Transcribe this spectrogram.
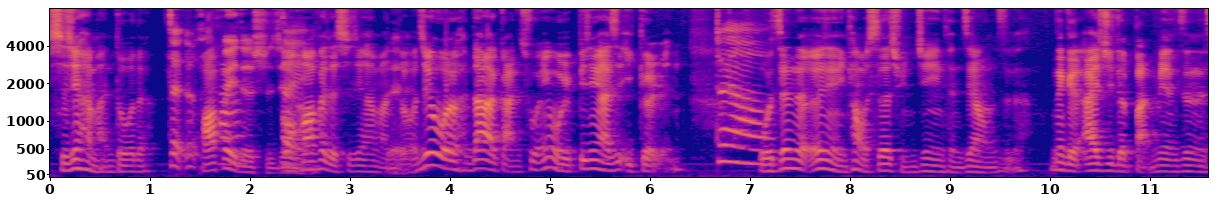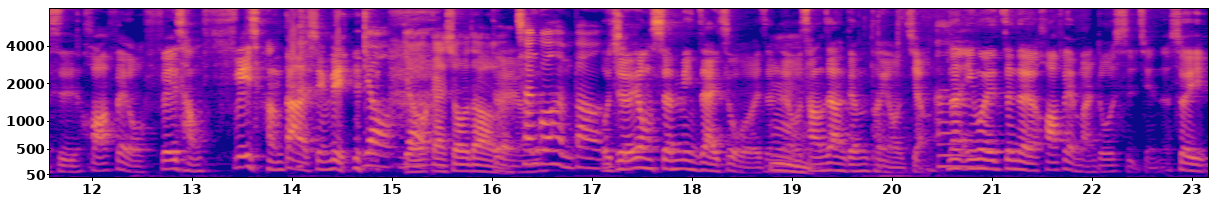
时间还蛮多的，对，花费的时间我、哦、花费的时间还蛮多。其实我有很大的感触，因为我毕竟还是一个人。对啊，我真的，而且你看我社群经营成这样子，那个 IG 的版面真的是花费我非常非常大的心力。有 有有感受到了，对，成果很棒。我觉得用生命在做，真的，嗯、我常这样跟朋友讲。嗯、那因为真的花费蛮多时间的，所以。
